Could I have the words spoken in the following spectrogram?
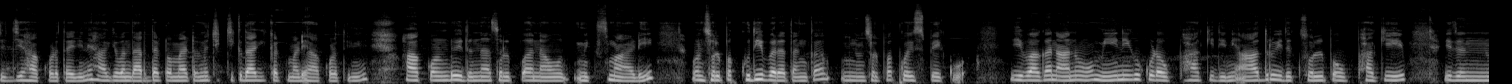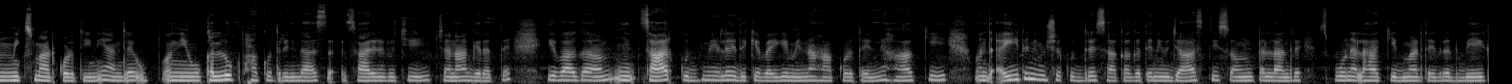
ಜಜ್ಜಿ ಹಾಕ್ಕೊಳ್ತಾ ಇದ್ದೀನಿ. ಹಾಗೆ ಒಂದು ಅರ್ಧ ಟೊಮ್ಯಾಟೊನು ಚಿಕ್ಕ ಚಿಕ್ಕದಾಗಿ ಕಟ್ ಮಾಡಿ ಹಾಕ್ಕೊಳ್ತೀನಿ ಹಾಕ್ಕೊಂಡು ಇದನ್ನು ಸ್ವಲ್ಪ ನಾವು ಮಿಕ್ಸ್ ಮಾಡಿ ಒಂದು ಸ್ವಲ್ಪ ಕುದಿ ಬರೋ ತನಕ ಒಂದು ಸ್ವಲ್ಪ ಕೊಯ್ಸ್ಬೇಕು. ಇವಾಗ ನಾನು ಮೀನಿಗೂ ಕೂಡ ಉಪ್ಪು ಹಾಕಿದ್ದೀನಿ. ಆದರೂ ಇದಕ್ಕೆ ಸ್ವಲ್ಪ ಉಪ್ಪು ಹಾಕಿ ಇದನ್ನು ಮಿಕ್ಸ್ ಮಾಡಿಕೊಡ್ತೀನಿ. ಅಂದರೆ ಉಪ್ಪು ನೀವು ಕಲ್ಲು ಉಪ್ಪು ಹಾಕೋದ್ರಿಂದ ಸಾರಿನ ರುಚಿ ಚೆನ್ನಾಗಿರುತ್ತೆ. ಇವಾಗ ಸಾರು ಕುದ್ಮೇಲೆ ಇದಕ್ಕೆ ಬೈಗೆ ಮೀನನ್ನ ಹಾಕ್ಕೊಳ್ತಾ ಇದ್ದೀನಿ. ಹಾಕಿ ಒಂದು ಐದು ನಿಮಿಷ ಕುದ್ರೆ ಸಾಕಾಗುತ್ತೆ. ನೀವು ಜಾಸ್ತಿ ಸೌಂಟಲ್ಲ ಅಂದರೆ ಸ್ಪೂನೆಲ್ಲ ಹಾಕಿ ಇದು ಮಾಡ್ತಾಯಿದ್ರೆ ಅದು ಬೇಗ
